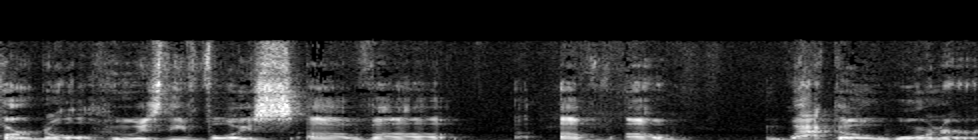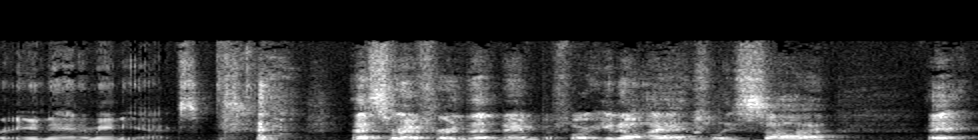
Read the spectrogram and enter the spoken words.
Harnell, who is the voice of uh, of uh, Wakko Warner in Animaniacs. That's where I've heard that name before. You know, I actually saw. I,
